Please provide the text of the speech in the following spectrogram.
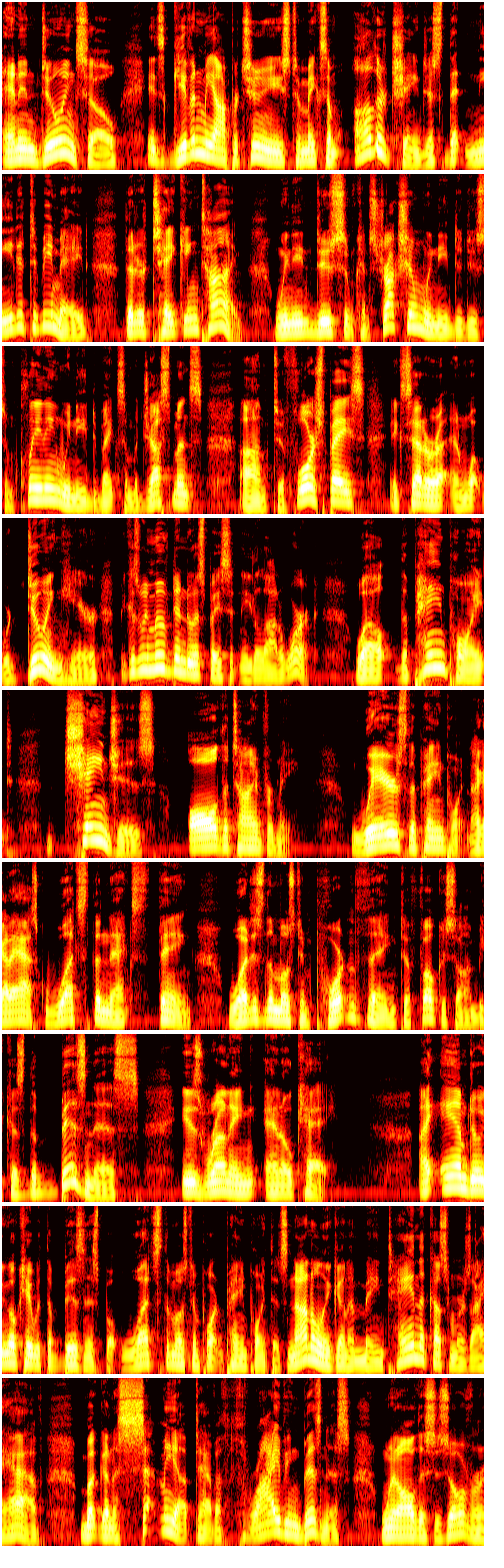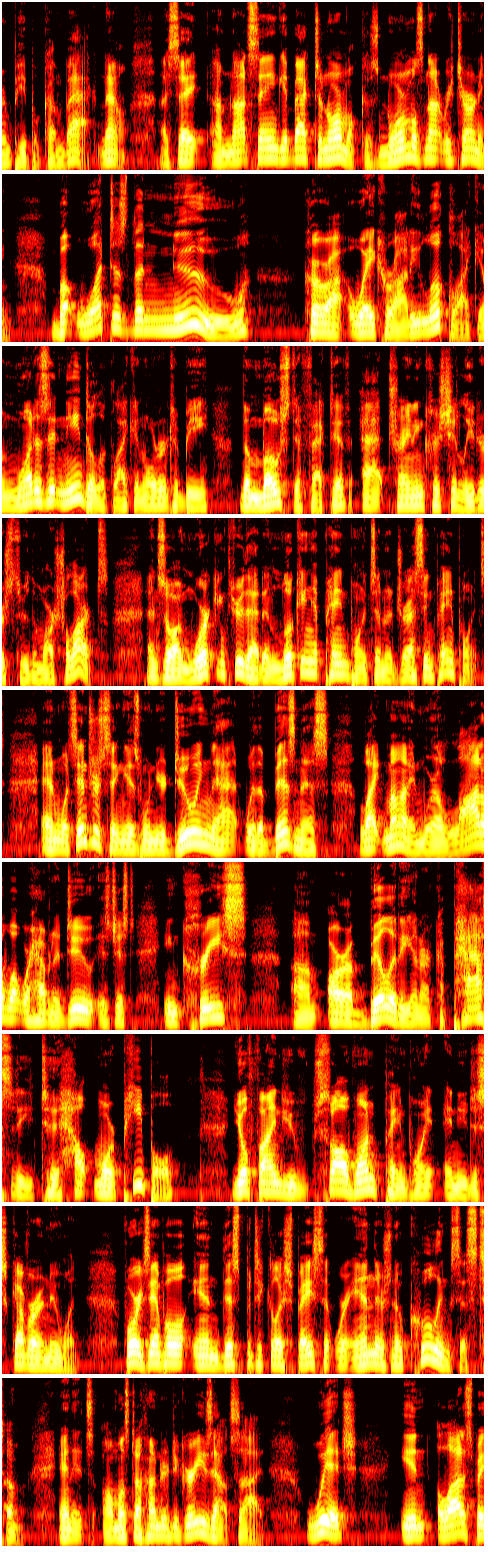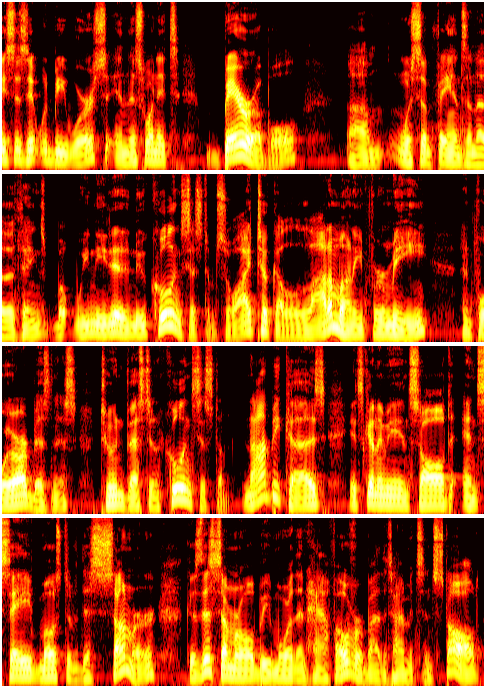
And in doing so, it's given me opportunities to make some other changes that needed to be made that are taking time. We need to do some construction, we need to do some cleaning, we need to make some adjustments um, to floor space, etc. And what we're doing here, because we moved into a space that needed a lot of work. Well, the pain point changes all the time for me. Where's the pain point? And I got to ask, what's the next thing? What is the most important thing to focus on? Because the business is running and okay. I am doing okay with the business, but what's the most important pain point that's not only going to maintain the customers I have, but going to set me up to have a thriving business when all this is over and people come back? Now, I say, I'm not saying get back to normal because normal's not returning, but what does the new karate, way karate look like and what does it need to look like in order to be the most effective at training Christian leaders through the martial arts. And so I'm working through that and looking at pain points and addressing pain points. And what's interesting is when you're doing that with a business like mine, where a lot of what we're having to do is just increase um, our ability and our capacity to help more people you'll find you solve one pain point and you discover a new one. For example, in this particular space that we're in, there's no cooling system and it's almost 100 degrees outside, which in a lot of spaces it would be worse. In this one, it's bearable. Um, with some fans and other things, but we needed a new cooling system. So I took a lot of money for me and for our business to invest in a cooling system. Not because it's going to be installed and save most of this summer, because this summer will be more than half over by the time it's installed,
